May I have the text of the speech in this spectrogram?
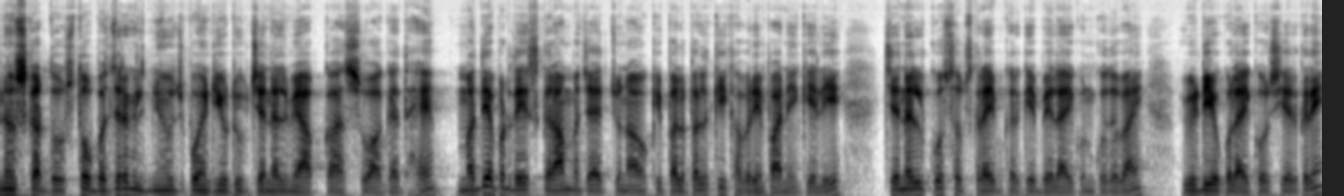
नमस्कार दोस्तों, Bajrang news point YouTube channel में आपका स्वागत है। मध्य प्रदेश ग्राम पंचायत चुनाव की पल पल की खबरें पाने के लिए चैनल को सब्सक्राइब करके बेल आइकन को दबाएँ, वीडियो को लाइक और शेयर करें।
